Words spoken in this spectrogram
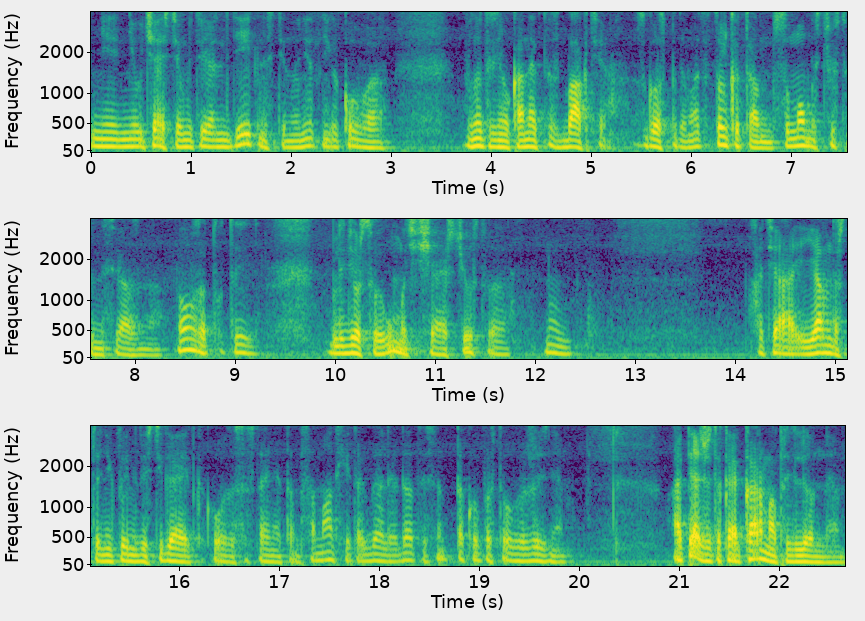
не, не участие в материальной деятельности, но нет никакого внутреннего коннекта с бхакти, с Господом. Это только там с умом и с чувствами связано. Но зато ты бледешь свой ум, очищаешь чувства. Ну, хотя явно, что никто не достигает какого-то состояния там самадхи и так далее. Да? То есть это такой простой образ жизни. Опять же, такая карма определенная.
